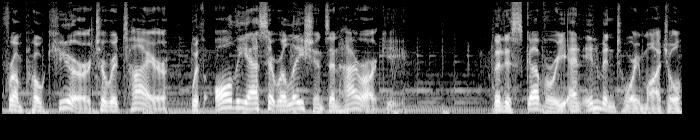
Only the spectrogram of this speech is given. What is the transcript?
from procure to retire with all the asset relations and hierarchy. The Discovery and Inventory module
